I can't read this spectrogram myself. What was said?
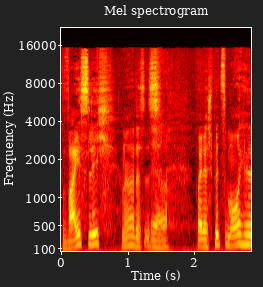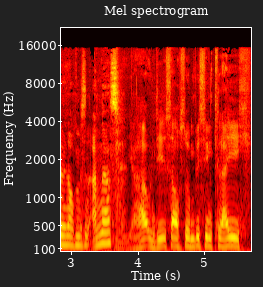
weißlich. Ne? Das ist Ja. bei der Spitzmorchel noch ein bisschen anders. Ja, und die ist auch so ein bisschen gleich.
